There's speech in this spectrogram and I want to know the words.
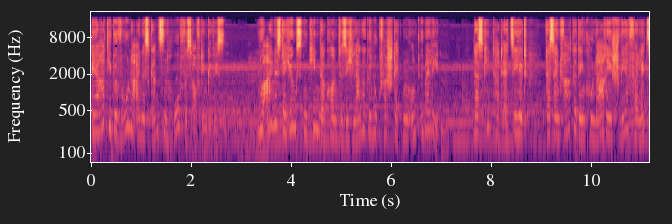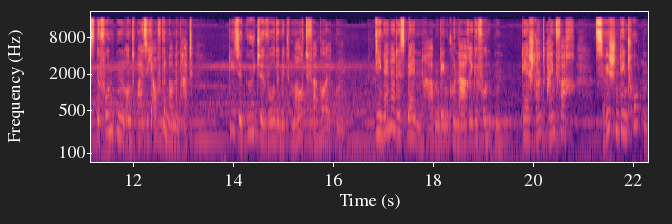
Er hat die Bewohner eines ganzen Hofes auf dem Gewissen. Nur eines der jüngsten Kinder konnte sich lange genug verstecken und überleben. Das Kind hat erzählt, dass sein Vater den Kunari schwer verletzt gefunden und bei sich aufgenommen hat. Diese Güte wurde mit Mord vergolten. Die Männer des Ben haben den Kunari gefunden. Er stand einfach zwischen den Toten.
